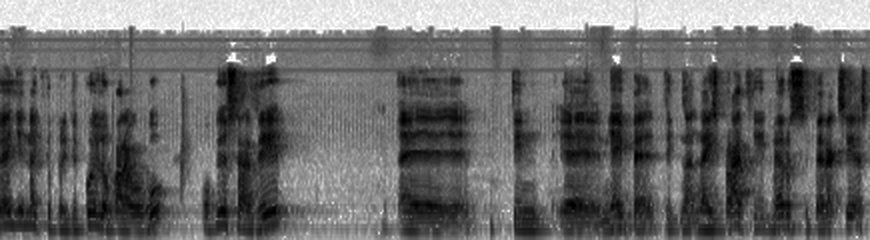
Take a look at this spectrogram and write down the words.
Έλληνα και του πριτικού ελαιοπαραγωγού, ο οποίος θα δει ε, την, ε, μια να, να εισπράττει μέρος της υπεραξίας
